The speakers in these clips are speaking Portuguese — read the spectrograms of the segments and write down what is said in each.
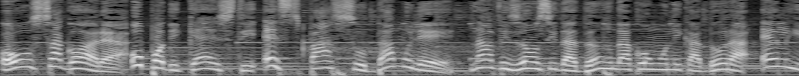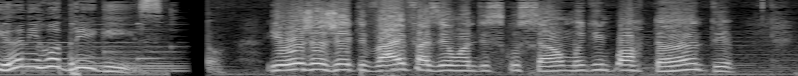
Ouça agora o podcast Espaço da Mulher, na visão cidadã da comunicadora Eliane Rodrigues. E hoje a gente vai fazer uma discussão muito importante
